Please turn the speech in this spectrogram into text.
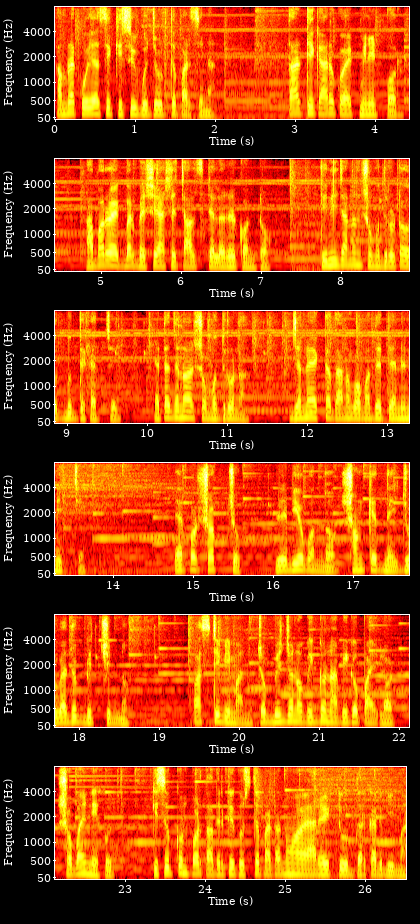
আমরা কই আছি কিছুই বুঝে উঠতে পারছি না। তার ঠিক আরও কয়েক মিনিট পর, আবারও একবার বেশি আসে চার্লস টেলরের কণ্ঠ। তিনি জানান, সমুদ্রটা অদ্ভুত দেখাচ্ছে। এটা যেন আর সমুদ্র না, যেন একটা দানব আমাদের টেনে নিচ্ছে। এরপর সব চুপ। রেডিও বন্ধ, সংকেত নেই, যোগাযোগ বিচ্ছিন্ন। পাঁচটি বিমান, চব্বিশ জন অভিজ্ঞ নাবিক ও পাইলট, সবাই নিখোঁজ। কিছুক্ষণ পর তাদেরকে খুঁজতে পাঠানো হয় আরও একটি উদ্ধারকারী বিমান।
